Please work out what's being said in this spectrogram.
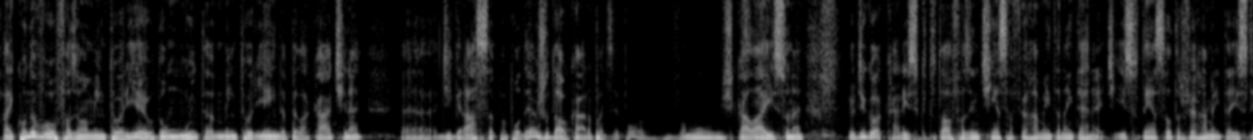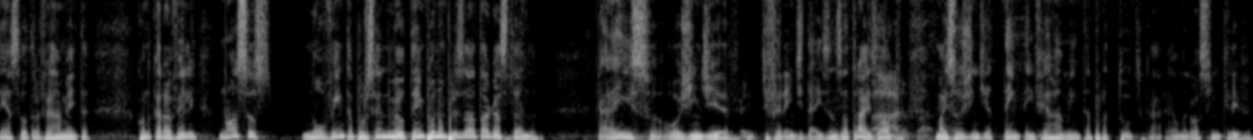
Aí quando eu vou fazer uma mentoria, eu dou muita mentoria ainda pela CAT, né? É, de graça, para poder ajudar o cara, para dizer, pô, vamos escalar isso, né? Eu digo, ó, cara, isso que tu tava fazendo tinha essa ferramenta na internet, isso tem essa outra ferramenta, isso tem essa outra ferramenta. Quando o cara vê ele, nossa, os 90% do meu tempo eu não precisava estar gastando. Cara, é isso, hoje em dia. Perfeito. Diferente de 10 anos atrás, Claro, óbvio. claro. Mas hoje em dia tem, tem ferramenta para tudo, cara. É um negócio incrível.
